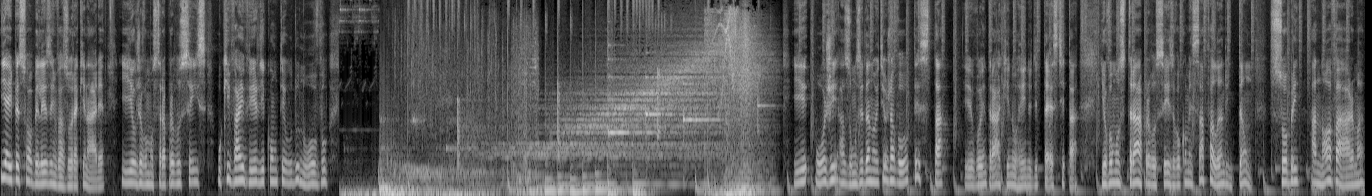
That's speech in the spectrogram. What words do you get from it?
E aí pessoal, beleza? Invasor aqui na área e eu já vou mostrar para vocês o que vai vir de conteúdo novo. E hoje às 11 da noite eu já vou testar. Eu vou entrar aqui no reino de teste, tá? E eu vou mostrar para vocês, eu vou começar falando então sobre a nova arma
